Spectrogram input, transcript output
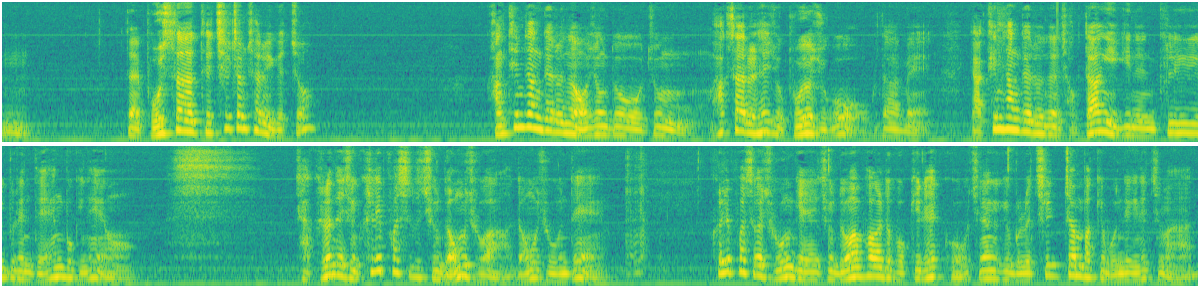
음. 그다음에 보스턴한테 7점 차로 이겼죠? 강팀 상대로는 어느 정도 좀 학살을 해주 보여주고 그 다음에 약팀 상대로는 적당히 이기는 클리브랜드의 행보긴 해요. 자 그런데 지금 클리퍼스도 지금 너무 좋아 너무 좋은데 클리퍼스가 좋은 게 지금 노만 파월도 복귀를 했고 지난 경기 물론 7점밖에 못 내긴 했지만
